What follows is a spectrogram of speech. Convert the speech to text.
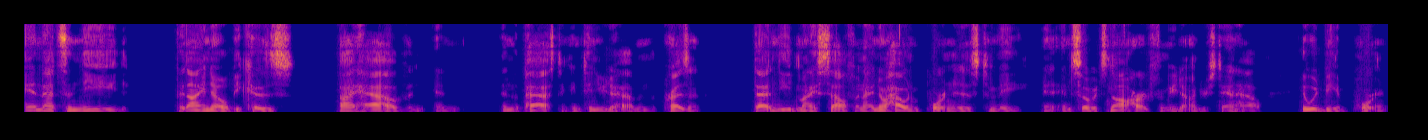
And that's a need that I know because I have and, and in the past and continue to have in the present that need myself. And I know how important it is to me. And, and so it's not hard for me to understand how it would be important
